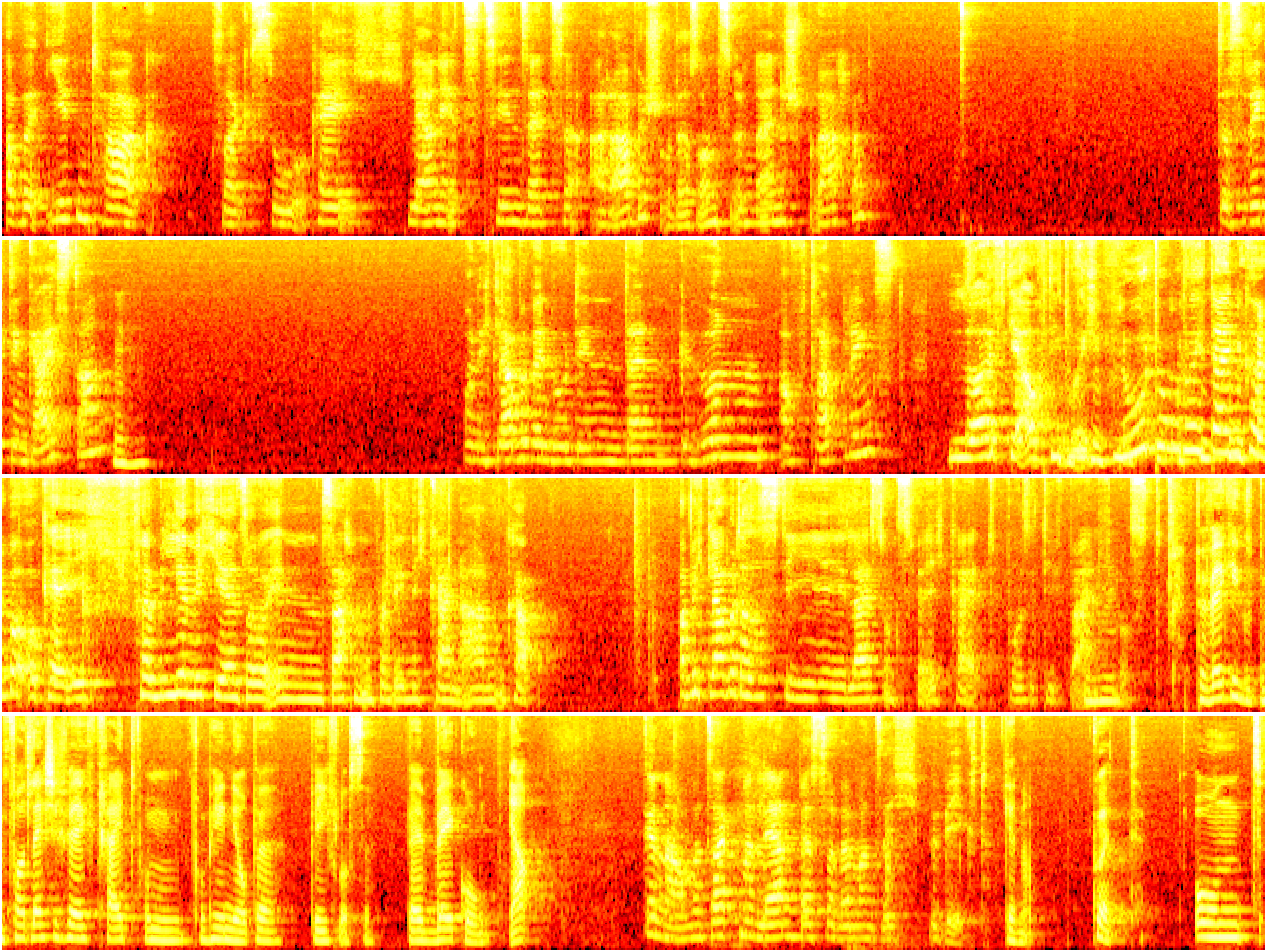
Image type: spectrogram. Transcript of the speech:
Aber jeden Tag sagst du, okay, ich lerne jetzt zehn Sätze Arabisch oder sonst irgendeine Sprache. Das regt den Geist an. Und ich glaube, wenn du den, dein Gehirn auf Trab bringst, läuft ja auch die Durchblutung durch deinen Körper. Okay, ich verliere mich hier so in Sachen, von denen ich keine Ahnung habe. Aber ich glaube, dass es die Leistungsfähigkeit positiv beeinflusst. Mhm. Bewegung und die Leistungsfähigkeit vom, vom Hirn oben beeinflussen. Bewegung, ja. Genau, man sagt, man lernt besser, wenn man sich bewegt. Genau. Gut. Und,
